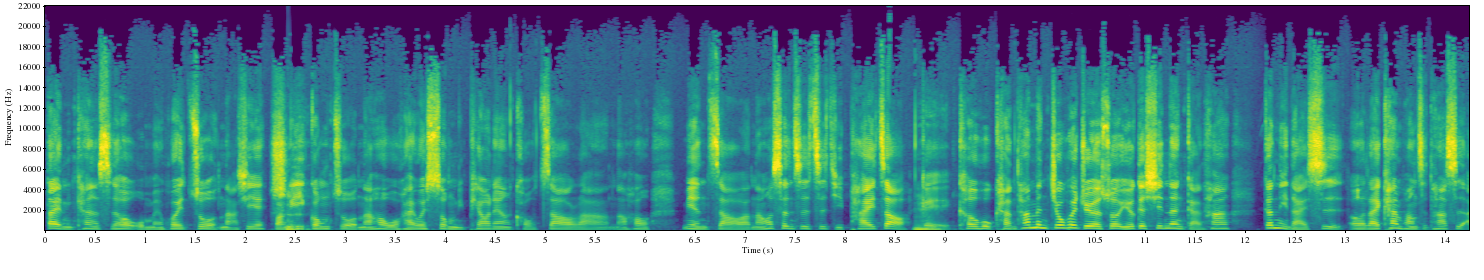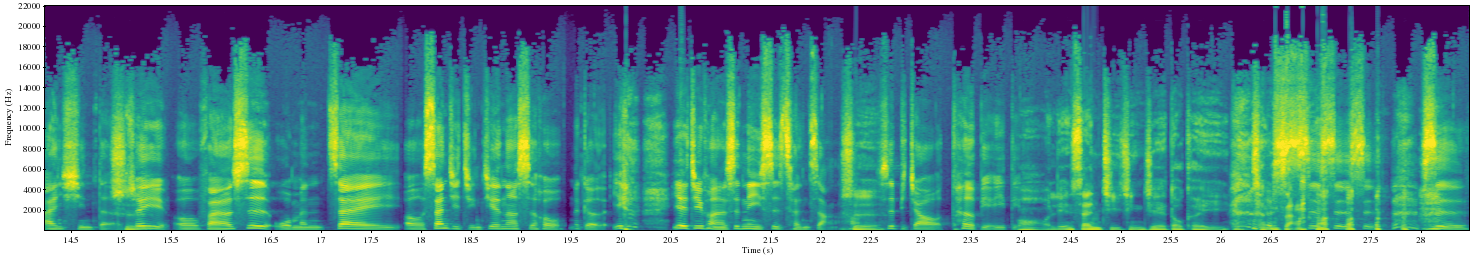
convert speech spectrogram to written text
带你看的时候，我们会做哪些防疫工作，然后我还会送你漂亮的口罩啦，然后面罩啊，然后甚至自己拍照给客户看，他们就会觉得说有一个信任感，他。跟你来是呃来看房子，他是安心的，所以呃反而是我们在呃三级警戒那时候，那个 业业绩反而是逆势成长，是。是比较特别一点。哦，连三级警戒都可以成长，是是是是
